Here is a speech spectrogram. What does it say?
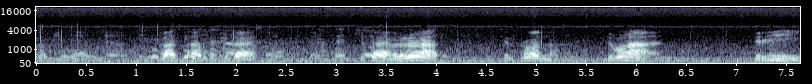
40, 20 раз приседаем. Считаем. Раз. Синхронно. Два. Три.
